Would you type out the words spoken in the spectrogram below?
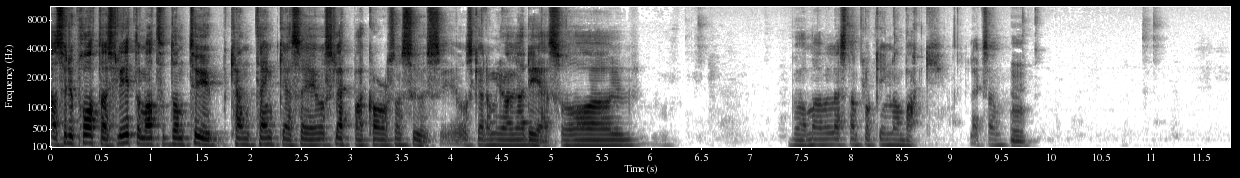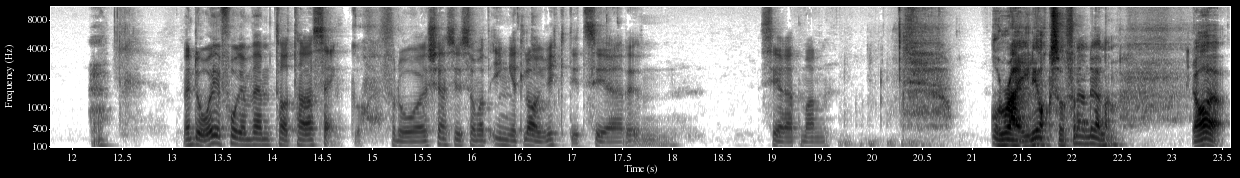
Alltså det pratas lite om att de typ kan tänka sig att släppa Carson Susie och ska de göra det så bör man väl nästan plocka in någon back. Liksom. Mm. Men då är frågan vem tar Tarasenko? För då känns det som att inget lag riktigt ser, ser att man... O'Reilly också för den delen. Ja,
